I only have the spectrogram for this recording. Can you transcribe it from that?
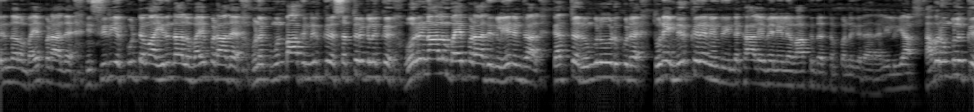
இருந்தாலும் பயப்படாத. நீ சிறிய கூட்டமா இருந்தாலும் பயப்படாத. உனக்கு முன்பாக நிற்கிற சத்துருக்களுக்கு ஒரு நாளும் பயப்படாதீர்கள். ஏனென்றால் கர்த்தர் உங்களோடு கூட துணை நிற்கிறேன் என்று இந்த காலை வேலையில வாக்குதத்தம் பண்ணுகிறார். அலிலுயா அவர் உங்களுக்கு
